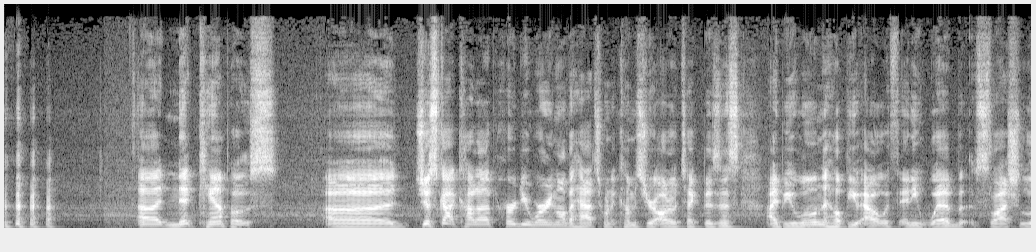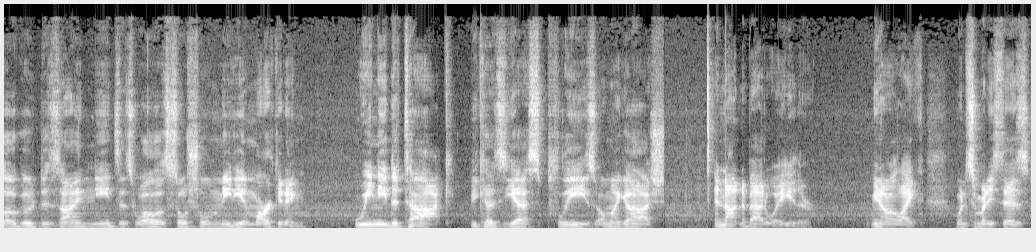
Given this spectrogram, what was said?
uh, Nick Campos. Uh, just got caught up. Heard you're wearing all the hats when it comes to your auto tech business. I'd be willing to help you out with any web slash logo design needs as well as social media marketing. We need to talk because yes, please. Oh my gosh, and not in a bad way either. You know, like when somebody says,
